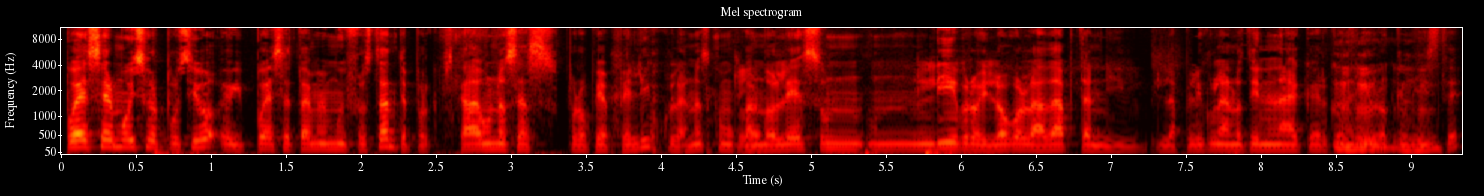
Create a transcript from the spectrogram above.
puede ser muy sorpresivo y puede ser también muy frustrante porque pues, cada uno hace su propia película, ¿no? Es como Claro. cuando lees un, un libro y luego lo adaptan y la película no tiene nada que ver con el libro que leíste,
